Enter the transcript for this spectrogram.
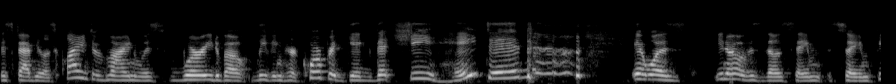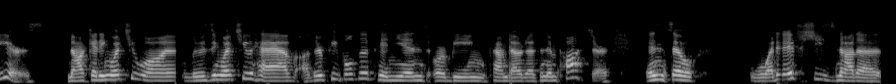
this fabulous client of mine was worried about leaving her corporate gig that she hated, it was, you know, it was those same same fears. Not getting what you want, losing what you have, other people's opinions, or being found out as an imposter. And so, what if she's not a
